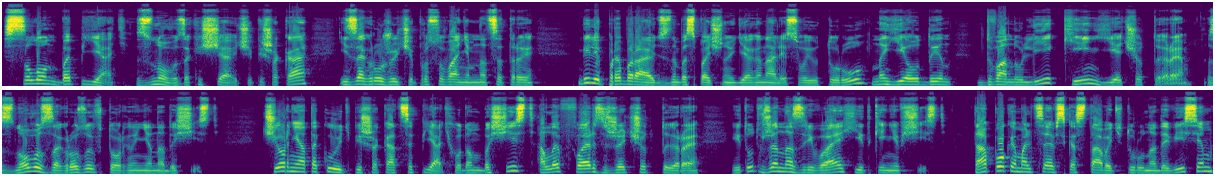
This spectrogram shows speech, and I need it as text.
слон Б5, знову захищаючи пішака і загрожуючи просуванням на С3. Білі прибирають з небезпечної діагоналі свою туру на Е1, 2 нулі, кінь Е4, знову з загрозою вторгнення на Д6. Чорні атакують пішака С5 ходом Б6, але ферзь Ж4, і тут вже назріває хід кінь F6. Та поки Мальцевська ставить туру на d8,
